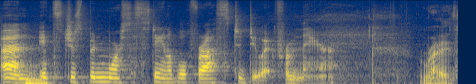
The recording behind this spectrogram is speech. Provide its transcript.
and Mm-hmm. it's just been more sustainable for us to do it from there. Right.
